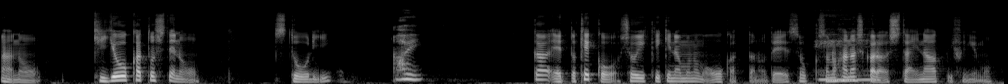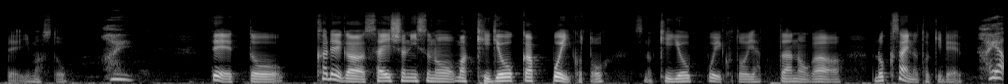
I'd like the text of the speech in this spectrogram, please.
あの、起業家としてのストーリー、はい。が、えっと、結構衝撃的なものも多かったので、そその話からしたいなというふうに思っていますと。はい。で、えっと、彼が最初にその、まあ、起業家っぽいこと、その起業っぽいことをやったのが、6歳の時で、早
